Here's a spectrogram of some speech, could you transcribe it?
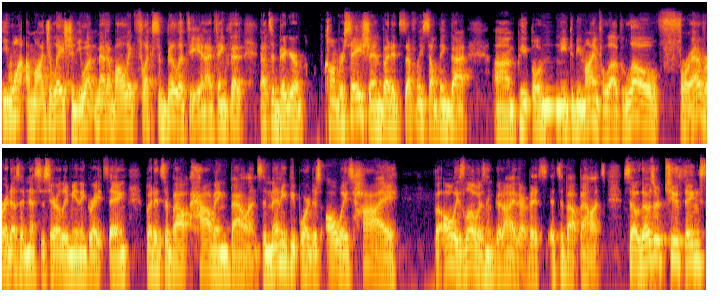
you want a modulation, you want metabolic flexibility, and I think that that's a bigger conversation, but it's definitely something that um, people need to be mindful of. Low forever doesn't necessarily mean a great thing, but it's about having balance. And many people are just always high but always low isn't good either but it's it's about balance so those are two things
